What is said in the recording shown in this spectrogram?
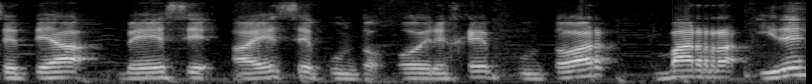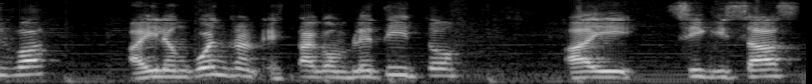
ctabsas.org.ar barra IDESBA. Ahí lo encuentran, está completito. Hay sí quizás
